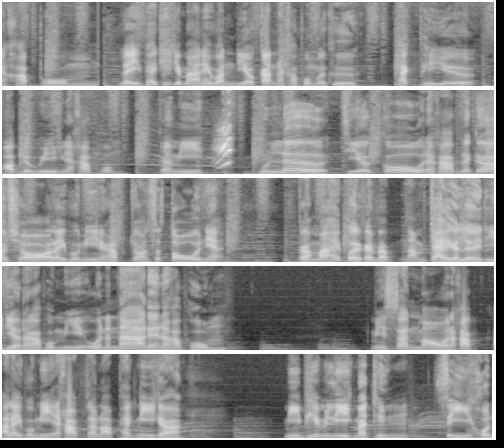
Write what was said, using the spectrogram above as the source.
นะครับผมและอีกแพ็กที่จะมาในวันเดียวกันนะครับผมก็คือแพ็ก Player of the Week นะครับผมก็มีมุลเลอร์เทียโก้นะครับแล้วก็ชออะไรพวกนี้นะครับจอห์นสโตนเนี่ยก็มาให้เปิดกันแบบหนำใจกันเลยทีเดียวนะครับผมมีโอนาน่าด้วยนะครับผม เมสันเมาส์นะครับ อะไรพวกนี้นะครับสำหรับแพ็กนี้ก็มีพรีเมียร์ลีกมาถึง 4 คน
